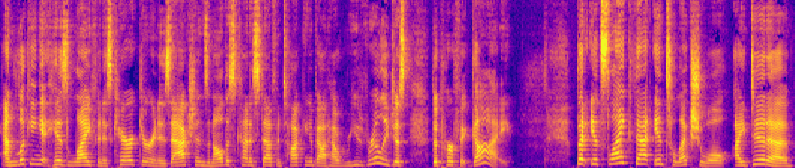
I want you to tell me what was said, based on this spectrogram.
and looking at his life and his character and his actions and all this kind of stuff and talking about how he's really just the perfect guy. But it's like that intellectual. I did a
